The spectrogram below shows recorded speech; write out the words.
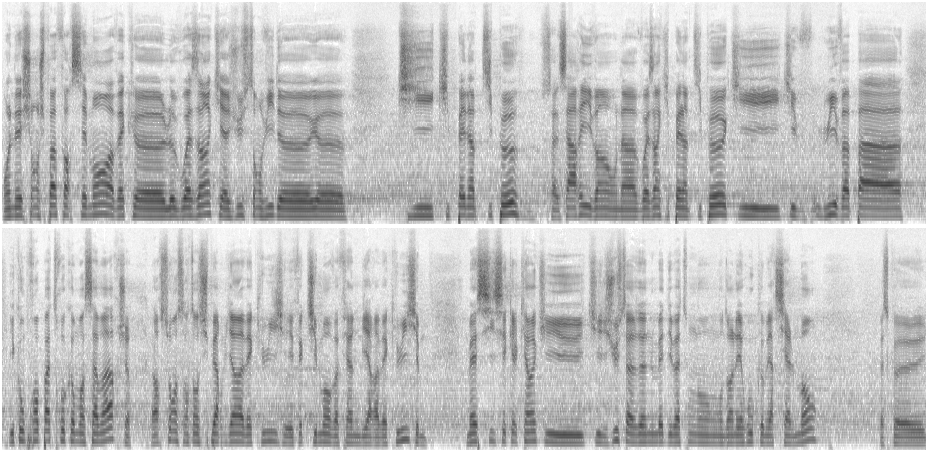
On n'échange pas forcément avec euh, le voisin qui a juste envie de. qui, qui peine un petit peu ça, arrive, hein. on a un voisin qui pèle un petit peu, qui, lui va pas, il comprend pas trop comment ça marche. Alors soit on s'entend super bien avec lui, effectivement on va faire une bière avec lui, mais si c'est quelqu'un qui, qui juste à nous mettre des bâtons dans les roues commercialement, parce qu'on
